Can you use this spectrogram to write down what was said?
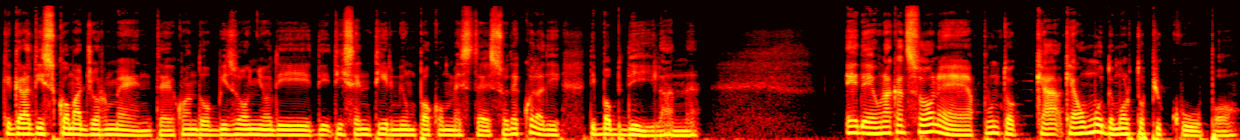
che gradisco maggiormente quando ho bisogno di, di, di sentirmi un po' con me stesso, ed è quella di, di Bob Dylan. Ed è una canzone appunto che ha, che ha un mood molto più cupo,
